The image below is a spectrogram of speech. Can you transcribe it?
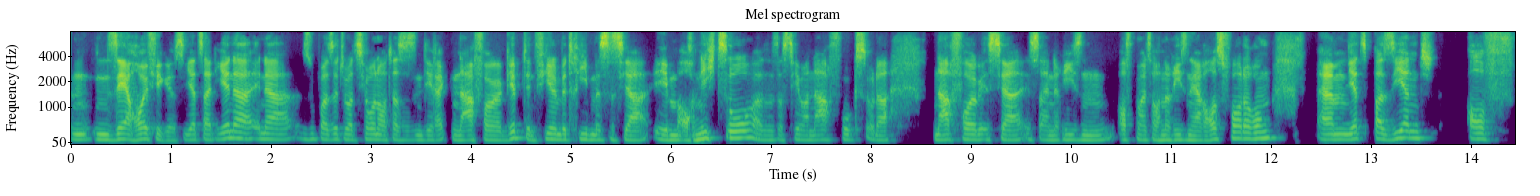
ein, ein sehr häufiges. Jetzt seid ihr in einer, in einer super Situation, auch dass es einen direkten Nachfolger gibt. In vielen Betrieben ist es ja eben auch nicht so. Also das Thema Nachwuchs oder Nachfolge ist ja ist eine riesen, oftmals auch eine riesen Herausforderung. Ähm, jetzt basierend auf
